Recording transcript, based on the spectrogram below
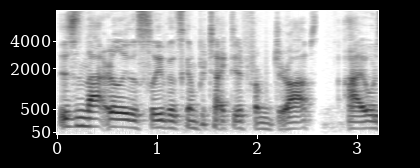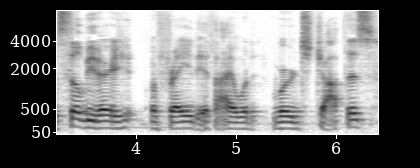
This is not really the sleeve that's to protect it from drops. I would still be very afraid if I would were to drop this.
